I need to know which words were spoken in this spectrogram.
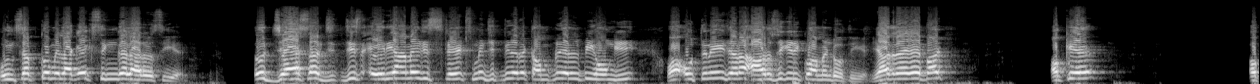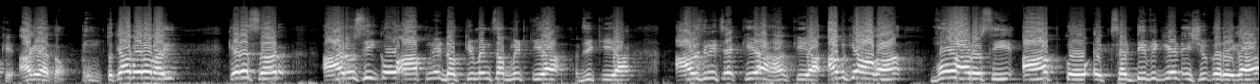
उन सबको मिला के एक सिंगल आरओसी है। तो जैसा जि, जिस एरिया में जिस स्टेट्स में जितनी ज़्यादा कंपनी एलपी होंगी वहाँ उतने ही जरा आरओसी की रिक्वायरमेंट होती है। याद रहेगा ये पार्ट ओके ओके आगे आता हूँ। तो क्या बोला भाई? कह रहे सर आरओसी को आपने डॉक्यूमेंट सबमिट किया, जी किया। आरओसी ने चेक किया हाँ किया। अब क्या होगा? वो आरओसी आपको एक सर्टिफिकेट इश्यू करेगा,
